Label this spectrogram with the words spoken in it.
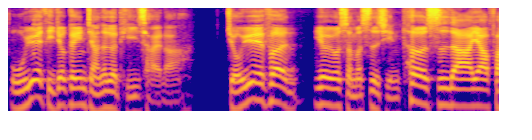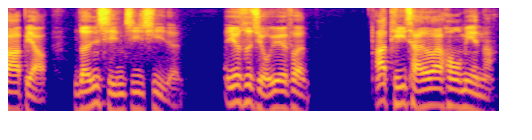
五月底就跟你讲这个题材啦。九月份又有什么事情？特斯拉要发表人形机器人，又是九月份，啊，题材都在后面呢、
